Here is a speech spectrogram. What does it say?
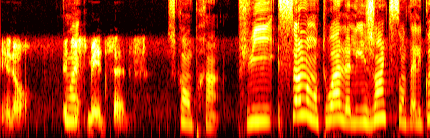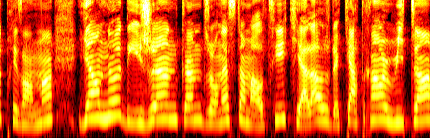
you know, it Ouais. just made sense. Je comprends. Puis, selon toi, là, les gens qui sont à l'écoute présentement, il y en a des jeunes comme Jonas Tomalty qui, à l'âge de 4 ans, 8 ans,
